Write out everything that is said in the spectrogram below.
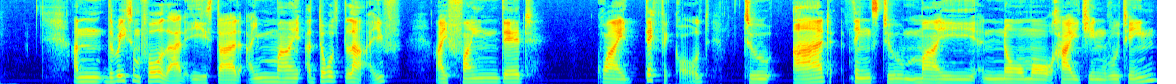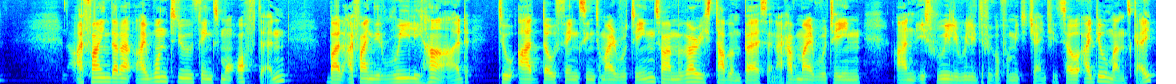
And the reason for that is that in my adult life, I find it quite difficult to add things to my normal hygiene routine. I find that I, want to do things more often, but I find it really hard to add those things into my routine. So I'm a very stubborn person. I have my routine, and it's really, really difficult for me to change it. So I do manscape.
